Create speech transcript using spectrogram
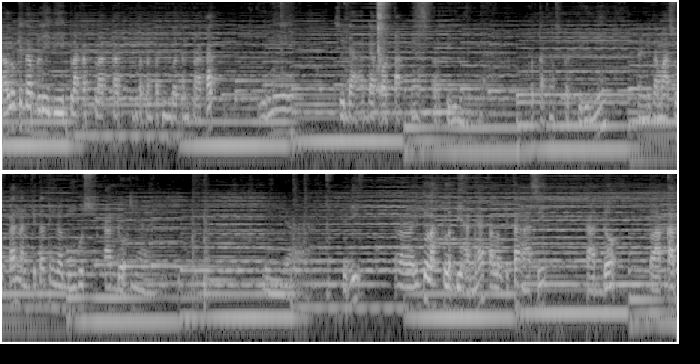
kalau kita beli di plakat-plakat tempat-tempat pembuatan plakat ini sudah ada kotaknya seperti ini kotaknya seperti ini dan kita masukkan dan kita tinggal bungkus kadonya. Uh, itulah kelebihannya kalau kita ngasih kado plakat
